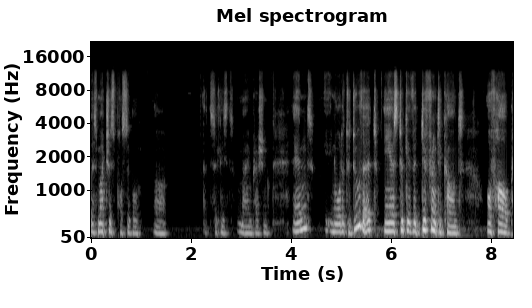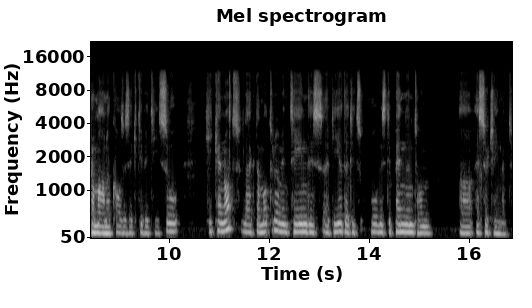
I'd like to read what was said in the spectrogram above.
as much as possible. Uh, that's at least my impression. And in order to do that, he has to give a different account of how pramana causes activity. So he cannot, like Dharmottara, maintain this idea that it's always dependent on uh, ascertainment.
